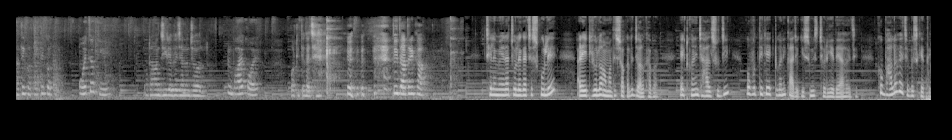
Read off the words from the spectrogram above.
তাতে কর তাতে কর। ওইটা কি? ওটা আমার জিরে ভেজানো জল। ভয় করে পটিতে গেছে। তুই তাড়াতাড়ি খা। ছেলে মেয়েরা চলে গেছে স্কুলে আর এটি হলো আমাদের সকালের জলখাবার। একটুখানি ঝাল সুজি, ওপর থেকে একটুখানি কাজু কিশমিশ ছড়িয়ে দেওয়া হয়েছে। খুব ভালো হয়েছে বেশ খেতে।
